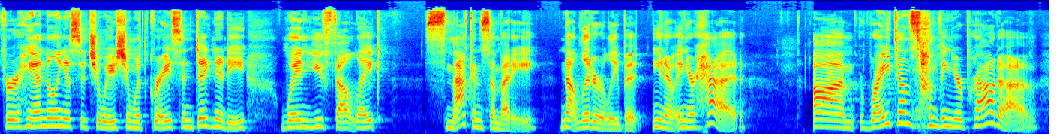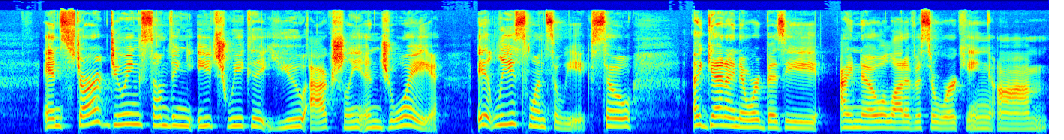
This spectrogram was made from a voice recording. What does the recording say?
for handling a situation with grace and dignity when you felt like smacking somebody, not literally, but you know, in your head. Um, write down something you're proud of and start doing something each week that you actually enjoy, at least once a week. So, again, I know we're busy. I know a lot of us are working. Um,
